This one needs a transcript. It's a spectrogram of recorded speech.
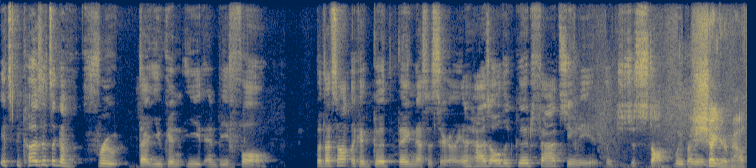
it's because it's like a fruit that you can eat and be full. But that's not like a good thing necessarily. And it has all the good fats you need. Like just stop. I mean, Shut your mouth.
